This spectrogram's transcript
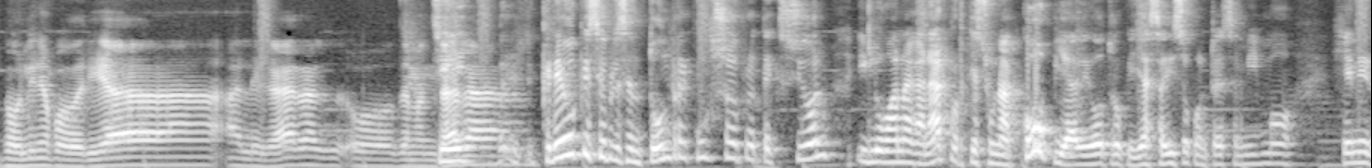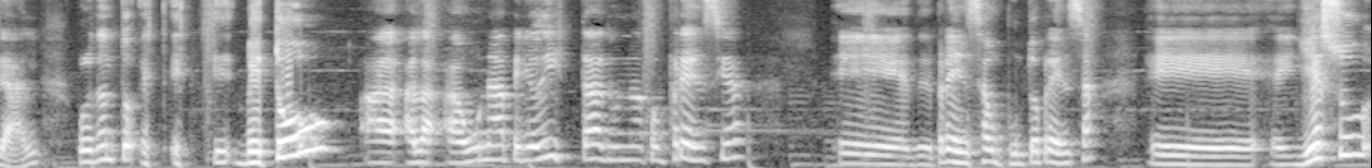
Paulina podría alegar al- o Sí, demandar a... creo que se presentó un recurso de protección y lo van a ganar porque es una copia de otro que ya se hizo contra ese mismo general. Por lo tanto, eh, vetó a, a la- a una periodista de una conferencia eh, de prensa, un punto de prensa, eh, y eso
